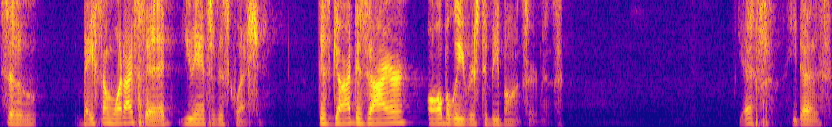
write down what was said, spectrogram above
So, based on what I've said, you answer this question Does God desire all believers to be bondservants? Yes, he does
